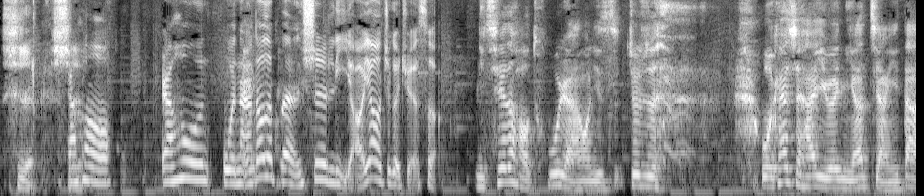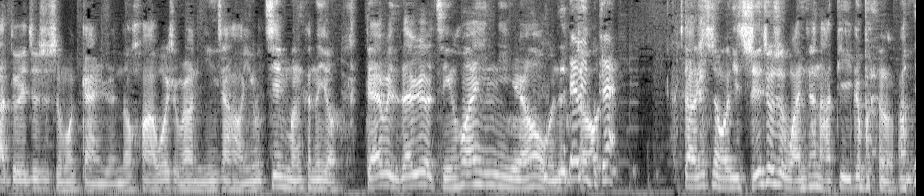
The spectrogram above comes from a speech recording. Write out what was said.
是，是。然后，然后我拿到的本是李瑶瑶这个角色。你切的好突然哦，你是就是，我开始还以为你要讲一大堆就是什么感人的话，为什么让你印象好？因为进门可能有 David 在热情欢迎你，然后我们的 David 不在。讲什么？你直接就是玩家拿第一个本了。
